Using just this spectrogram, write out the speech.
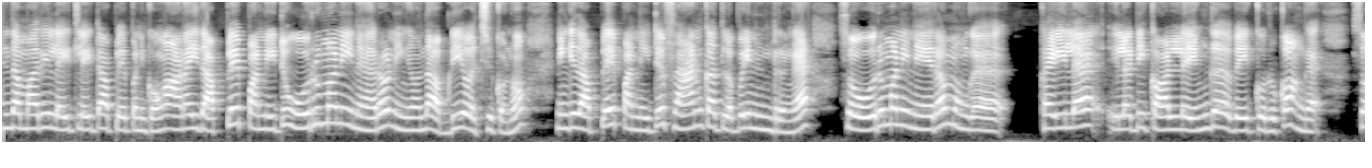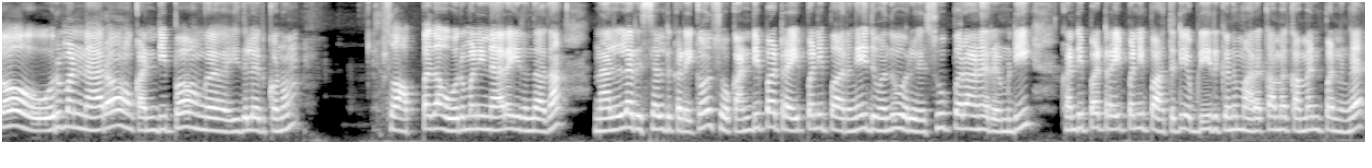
இந்த மாதிரி லைட் லைட்டாக அப்ளை பண்ணிக்கோங்க. ஆனால் இதை அப்ளை பண்ணிவிட்டு ஒரு மணி நேரம் நீங்கள் வந்து அப்படியே வச்சுக்கணும். நீங்கள் இதை அப்ளை பண்ணிவிட்டு ஃபேன் காற்றுல போய் நின்றுங்க ஸோ ஒரு மணி நேரம் உங்கள் கையில் இல்லாட்டி காலில் எங்கே வேக்கூர் இருக்கோ அங்கே. ஸோ ஒரு மணி நேரம் கண்டிப்பாக அவங்க இதில் இருக்கணும். ஸோ அப்போ தான் ஒரு மணி நேரம் இருந்தால் தான் நல்ல ரிசல்ட் கிடைக்கும். ஸோ கண்டிப்பாக ட்ரை பண்ணி பாருங்கள் இது வந்து ஒரு சூப்பரான ரெமடி கண்டிப்பாக ட்ரை பண்ணி பார்த்துட்டு எப்படி இருக்குன்னு மறக்காமல் கமெண்ட் பண்ணுங்கள்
